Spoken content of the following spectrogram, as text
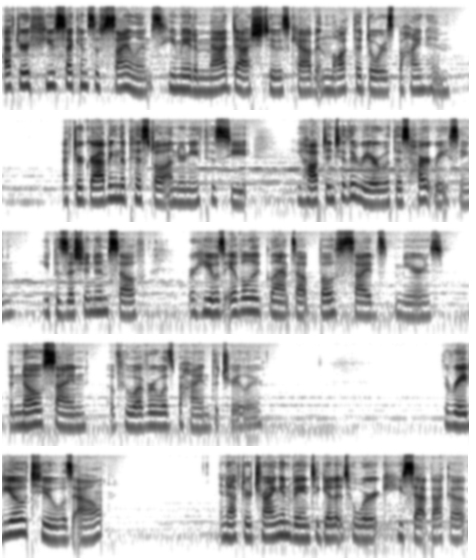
After a few seconds of silence, he made a mad dash to his cab and locked the doors behind him. After grabbing the pistol underneath his seat, he hopped into the rear with his heart racing. He positioned himself where he was able to glance out both sides' mirrors, but no sign of whoever was behind the trailer. The radio, too, was out, and after trying in vain to get it to work, he sat back up.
